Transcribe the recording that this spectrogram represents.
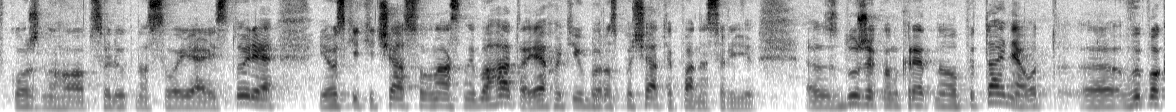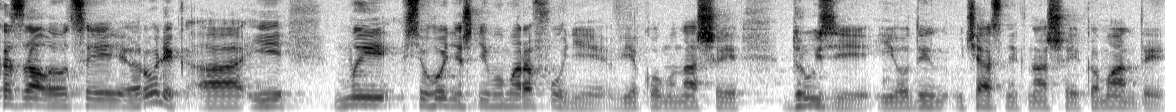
в кожного абсолютно своя історія. І оскільки часу у нас небагато, я хотів би розпочати, пане Сергію, з дуже конкретного питання. От е, ви показали оцей ролик, а і ми в сьогоднішньому марафоні, в якому наші друзі і один учасник нашої команди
